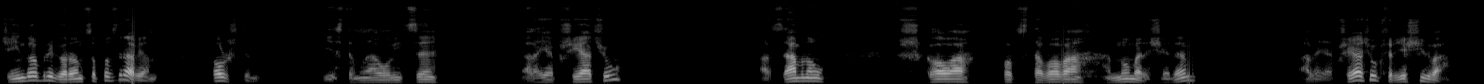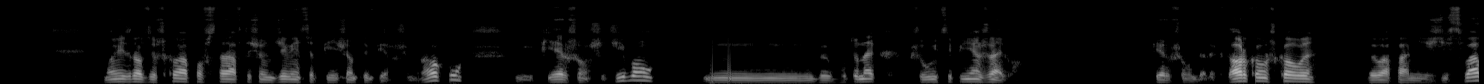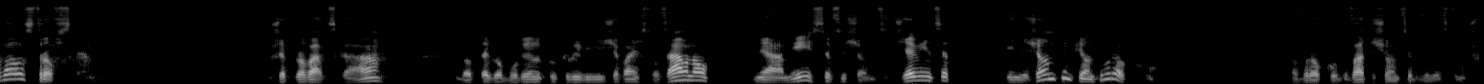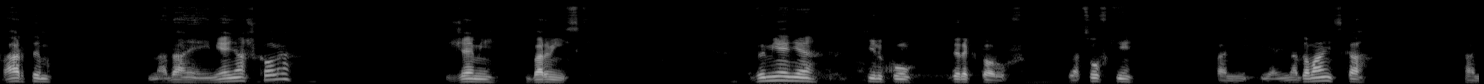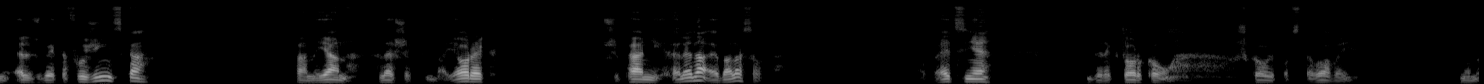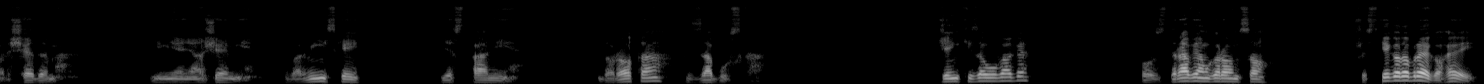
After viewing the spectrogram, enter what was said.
Dzień dobry, gorąco pozdrawiam. Olsztyn. Jestem na ulicy Aleja Przyjaciół, a za mną szkoła podstawowa numer 7, Aleja Przyjaciół 42. Moi drodzy, szkoła powstała w 1951 roku. Jej pierwszą siedzibą mm, był budynek przy ulicy Pieniężnego. Pierwszą dyrektorką szkoły była pani Zdzisława Ostrowska. Przeprowadzka do tego budynku, który widzicie Państwo za mną, miała miejsce w 1955 roku. W roku 2024 nadanie imienia szkole ziemi warmińskiej. Wymienię kilku dyrektorów placówki. Pani Janina Domańska, pani Elżbieta Fruzińska, pan Jan Leszek Bajorek, czy pani Helena Ewa Lasota. Obecnie dyrektorką szkoły podstawowej numer 7 imienia Ziemi Warmińskiej jest pani Dorota Zabuska. Dzięki za uwagę. Pozdrawiam gorąco. Wszystkiego dobrego. Hej!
